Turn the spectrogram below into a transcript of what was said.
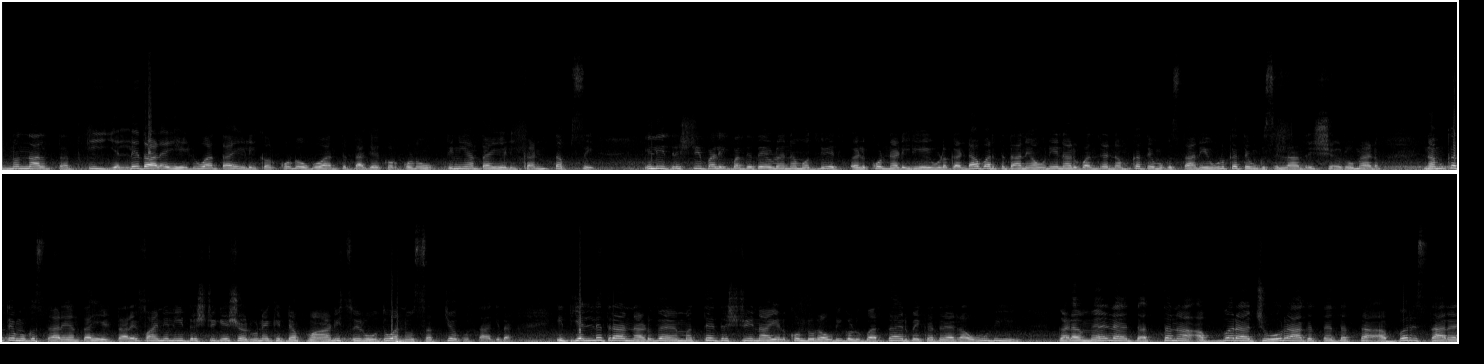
ಇನ್ನೊಂದು ನಾಲ್ಕು ತತ್ಕಿ ಎಲ್ಲಿದ್ದಾಳೆ ಹೇಳುವ ಅಂತ ಹೇಳಿ ಕರ್ಕೊಂಡು ಹೋಗುವ ಅಂತದ್ದಾಗೆ ಕರ್ಕೊಂಡು ಹೋಗ್ತೀನಿ ಅಂತ ಹೇಳಿ ಕಣ್ ತಪ್ಪಿಸಿ ಇಲ್ಲಿ ದೃಷ್ಟಿ ಬಳಿಗೆ ಬಂದಿದೆ ಇವಳನ್ನ ಮೊದಲು ಎಳ್ಕೊಂಡು ನಡೀರಿ, ಇವಳು ಗಂಡ ಬರ್ತಿದ್ದಾನೆ ಅವನೇನಾದ್ರು ಬಂದರೆ ನಮ್ಮ ಕತೆ ಮುಗಿಸ್ತಾನೆ, ಇವಳು ಕತೆ ಮುಗಿಸಿಲ್ಲ ಅಂದರೆ ಶರು ಮೇಡಮ್ ನಮ್ಮ ಕತೆ ಮುಗಿಸ್ತಾರೆ ಅಂತ ಹೇಳ್ತಾರೆ. ಫೈನಲಿ ಈ ದೃಷ್ಟಿಗೆ ಶರುನೇ ಕಿಡ್ನಾಪ್ ಮಾಡಿಸಿರೋದು ಅನ್ನೋ ಸತ್ಯ ಗೊತ್ತಾಗಿದೆ. ಇದು ಎಲ್ಲದರ ನಡುವೆ ಮತ್ತೆ ದೃಷ್ಟಿನ ಎಳ್ಕೊಂಡು ರೌಡಿಗಳು ಬರ್ತಾ ಇರಬೇಕಾದ್ರೆ ರೌಡಿಗಳ ಮೇಲೆ ದತ್ತನ ಅಬ್ಬರ ಜೋರಾಗುತ್ತೆ ದತ್ತ ಅಬ್ಬರಿಸ್ತಾರೆ,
